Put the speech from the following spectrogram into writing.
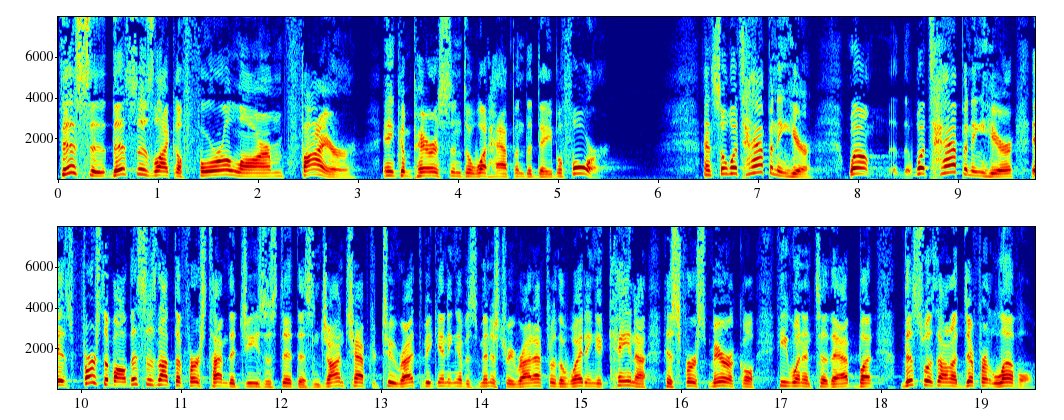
This is, this is like a four alarm fire in comparison to what happened the day before. And so, what's happening here? Well, what's happening here is, first of all, this is not the first time that Jesus did this. In John chapter 2, right at the beginning of his ministry, right after the wedding at Cana, his first miracle, he went into that. But this was on a different level.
